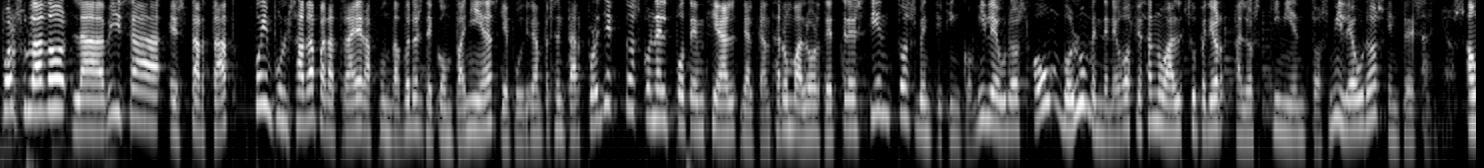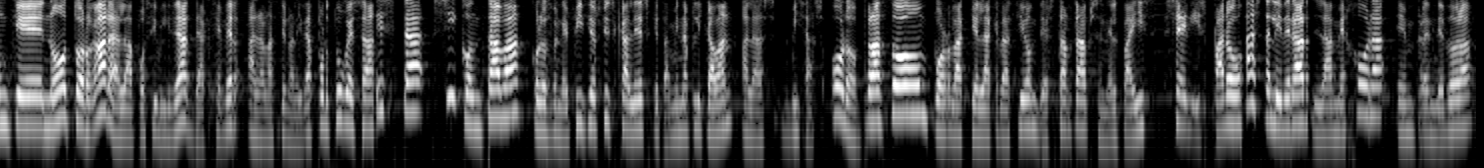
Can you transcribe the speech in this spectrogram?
Por su lado, la visa Startup fue impulsada para atraer a fundadores de compañías que pudieran presentar proyectos con el potencial de alcanzar un valor de 325.000 euros o un volumen de negocios anual superior a los 500.000 euros en tres años. Aunque no otorgara la posibilidad de acceder a la nacionalidad portuguesa, esta sí contaba con los beneficios fiscales que también aplicaban a las visas oro, razón por la que la creación de startups en el país se disparó hasta liderar la mejora emprendedora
